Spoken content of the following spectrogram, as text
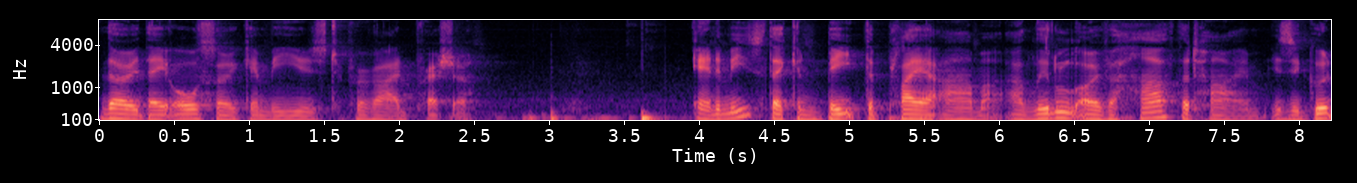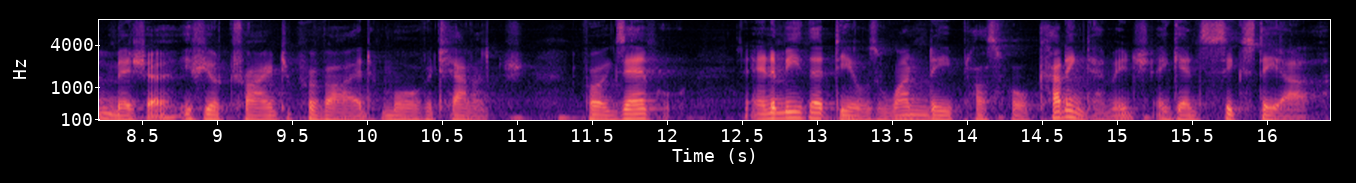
though they also can be used to provide pressure. Enemies that can beat the player armor a little over half the time is a good measure if you're trying to provide more of a challenge. For example, an enemy that deals 1d plus 4 cutting damage against 6dr.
